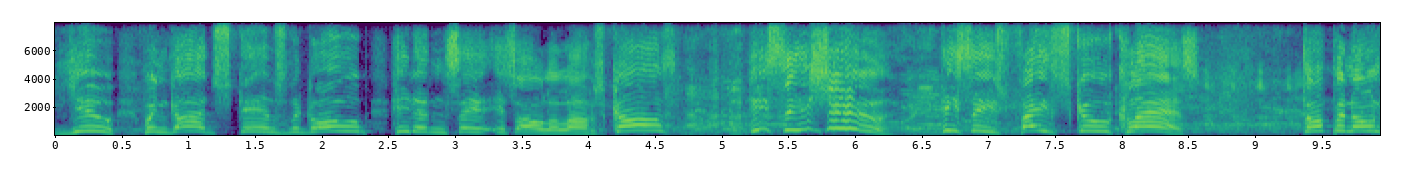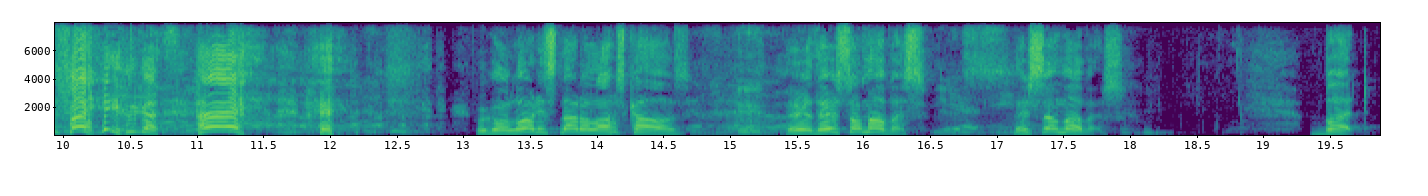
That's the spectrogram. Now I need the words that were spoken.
you. When God scans the globe, He doesn't say it's all a lost cause. He sees you. He sees faith school class thumping on faith. hey, we're going, Lord, it's not a lost cause. There, there's some of us. There's some of us. But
